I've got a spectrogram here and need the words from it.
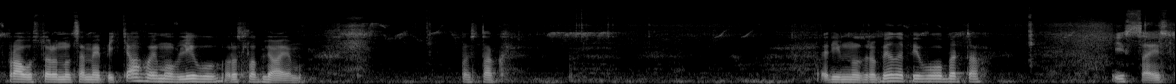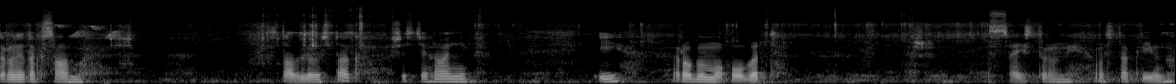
В праву сторону це ми підтягуємо, в ліву розслабляємо. Ось так. Рівно зробили півоберта. І з цієї сторони так само. Ставлю ось так шестигранник і робимо оберт з цієї сторони. Ось так рівно.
